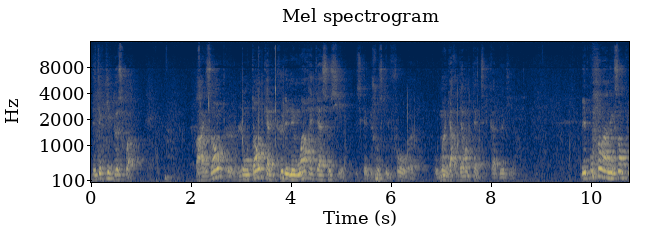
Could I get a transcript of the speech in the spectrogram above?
des techniques de soi. Par exemple, longtemps, calcul et mémoire étaient associés. C'est quelque chose qu'il faut euh, au moins garder en tête, c'est le cas de le dire. Mais pour prendre un exemple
